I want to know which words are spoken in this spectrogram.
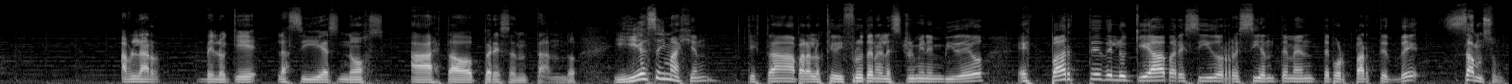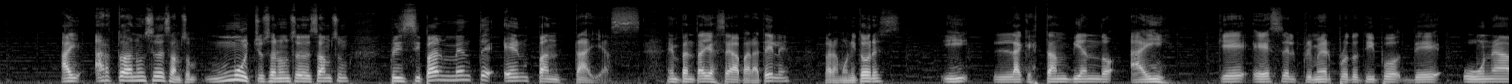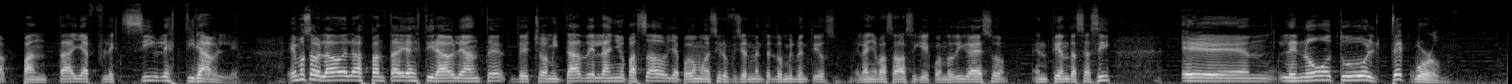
hablar de lo que la CIES nos ha estado presentando. Y esa imagen, que está para los que disfrutan el streaming en video, es parte de lo que ha aparecido recientemente por parte de Samsung. Hay hartos anuncios de Samsung, muchos anuncios de Samsung, principalmente en pantallas. En pantallas sea para tele, para monitores y la que están viendo ahí, que es el primer prototipo de una pantalla flexible estirable. Hemos hablado de las pantallas estirables antes, de hecho a mitad del año pasado, ya podemos decir oficialmente el 2022, el año pasado, así que cuando diga eso, entiéndase así. Eh, Lenovo tuvo el Tech World,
